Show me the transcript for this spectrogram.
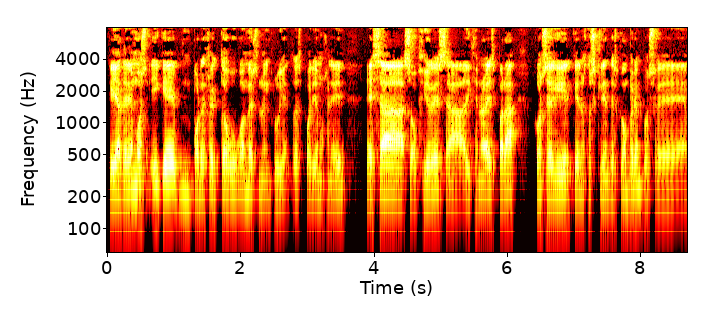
que ya tenemos y que mm, por defecto WooCommerce no incluye. Entonces podríamos añadir esas opciones adicionales para conseguir que nuestros clientes compren pues, eh,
